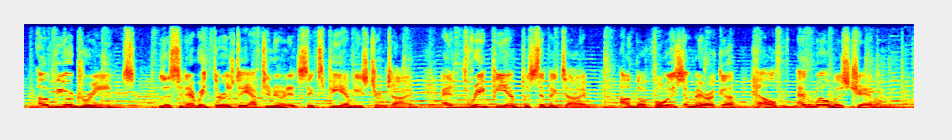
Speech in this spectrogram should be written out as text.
of your dreams. Listen every Thursday afternoon at 6 p.m. Eastern Time and 3 p.m. Pacific Time on the Voice America Health and Wellness Channel.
